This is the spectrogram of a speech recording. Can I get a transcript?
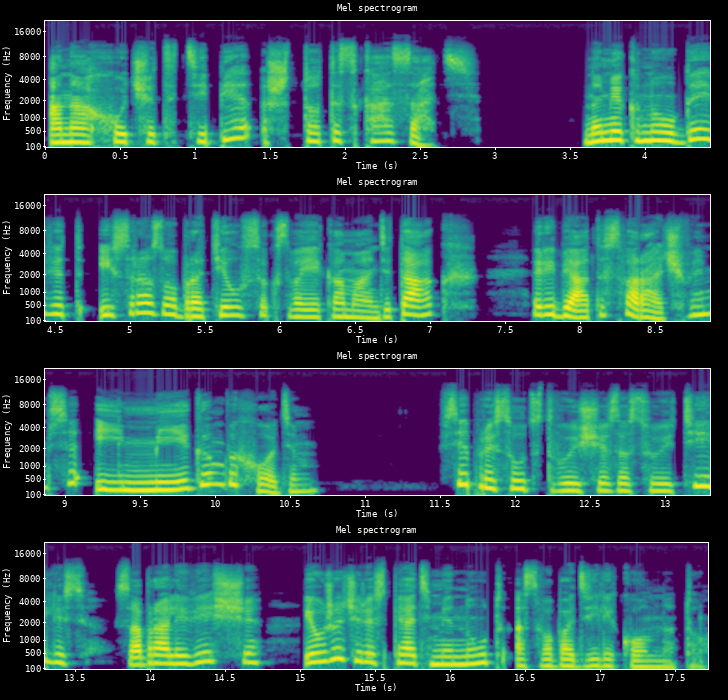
она хочет тебе что-то сказать» намекнул Дэвид и сразу обратился к своей команде. «Так, ребята, сворачиваемся и мигом выходим». Все присутствующие засуетились, собрали вещи и уже через пять минут освободили комнату.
